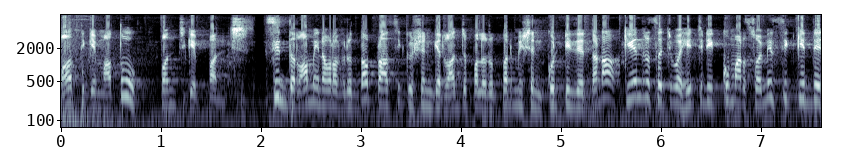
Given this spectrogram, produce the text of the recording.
ಮಾತಿಗೆ ಮಾತು ಪಂಚ್ಗೆ ಪಂಚ್ ಸಿದ್ದರಾಮಯ್ಯನವರ ವಿರುದ್ಧ ಪ್ರಾಸಿಕ್ಯೂಷನ್ಗೆ ರಾಜ್ಯಪಾಲರು ಪರ್ಮಿಷನ್ ಕೊಟ್ಟಿದೆ ತಡ ಕೇಂದ್ರ ಸಚಿವ ಎಚ್ ಡಿ ಕುಮಾರಸ್ವಾಮಿ ಸಿಕ್ಕಿದ್ದೆ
